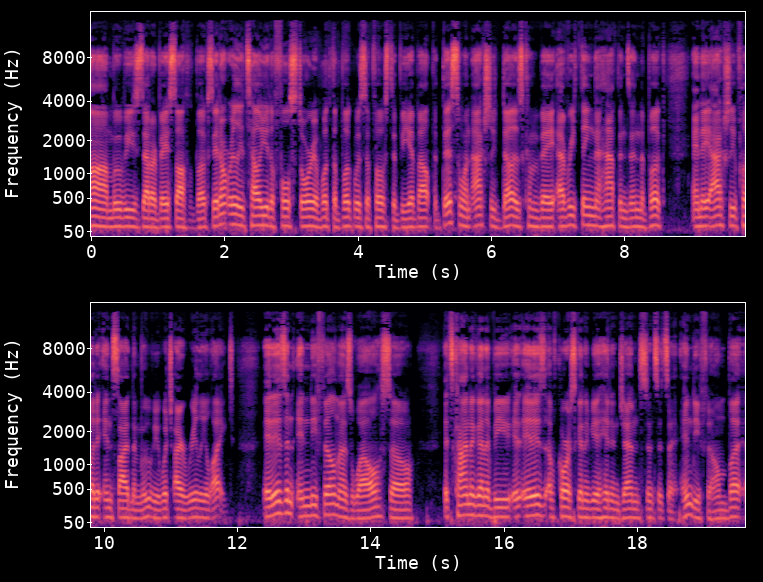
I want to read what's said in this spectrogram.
uh, movies that are based off of books, they don't really tell you the full story of what the book was supposed to be about. But this one actually does convey everything that happens in the book, and they actually put it inside the movie, which I really liked. It is an indie film as well, so it's kind of going to be it, is of course going to be a hidden gem since it's an indie film but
